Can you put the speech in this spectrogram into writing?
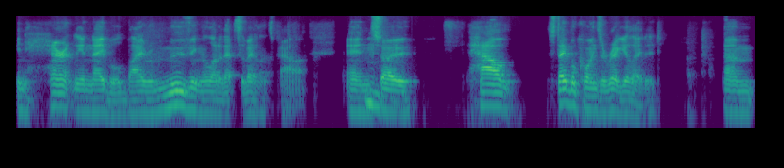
inherently enabled by removing a lot of that surveillance power. And mm. so, how stable coins are regulated, um,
